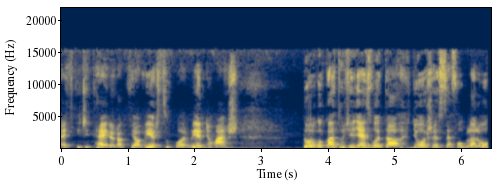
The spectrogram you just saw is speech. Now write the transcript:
egy kicsit helyre rakja a vércukor, vérnyomás dolgokat, úgyhogy ez volt a gyors összefoglaló.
